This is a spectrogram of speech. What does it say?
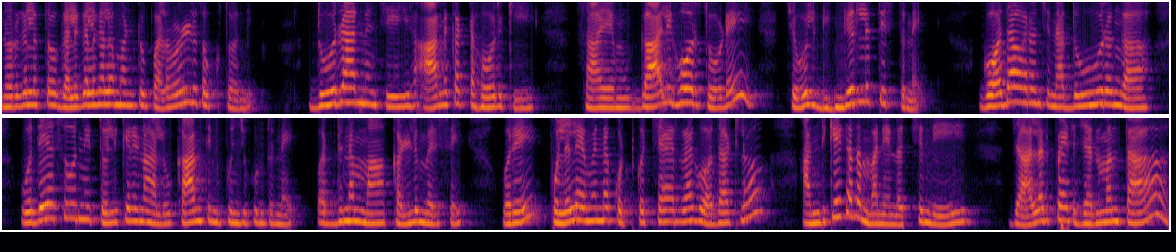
నురగలతో గలగలగలమంటూ పలవళ్ళు తొక్కుతోంది. దూరాన్నించి ఆనకట్ట హోరుకి సాయం గాలి హోరు తోడై చెవులు గింగిర్లెత్తిస్తున్నాయి. గోదావరించిన దూరంగా ఉదయసూర్ని తొలికిరణాలు కాంతిని పుంజుకుంటున్నాయి. వర్ధనమ్మ కళ్ళు మెరిసాయి ఒరే పుల్లలు ఏమైనా కొట్టుకొచ్చారా గోదాట్లో? అందుకే కదమ్మా నేను వచ్చింది జాలర్పేట జన్మంతా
